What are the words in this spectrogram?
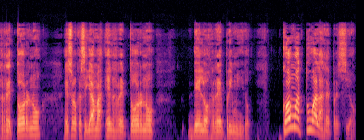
retorno, eso es lo que se llama el retorno de los reprimidos. ¿Cómo actúa la represión?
